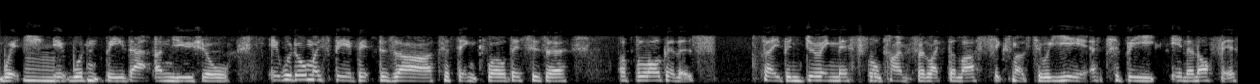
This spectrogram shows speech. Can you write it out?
which mm. it wouldn't be that unusual. It would almost be a bit bizarre to think, well, this is a, a blogger that's say been doing this full time for like the last six months to a year to be in an office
